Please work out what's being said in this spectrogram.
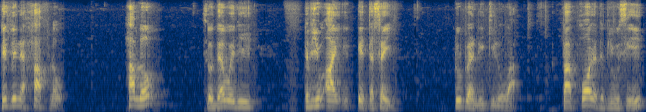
This means a half load. Half load, so there will be WI is the same, 220 kilowatt. But for the WC,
